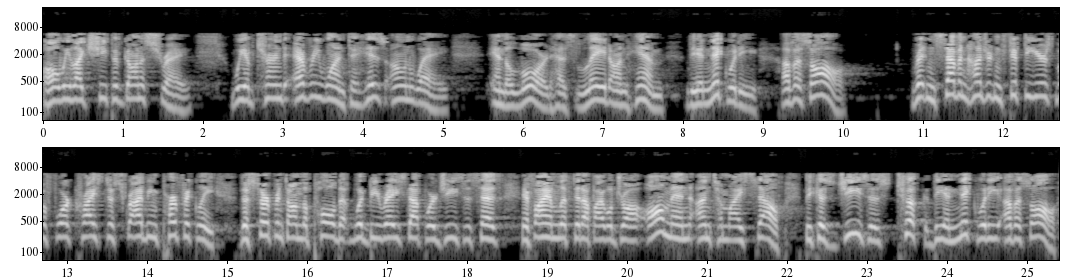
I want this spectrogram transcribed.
All we like sheep have gone astray. We have turned every one to his own way, and the Lord has laid on him the iniquity of us all. Written 750 years before Christ describing perfectly the serpent on the pole that would be raised up where Jesus says, if I am lifted up, I will draw all men unto myself because Jesus took the iniquity of us all.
